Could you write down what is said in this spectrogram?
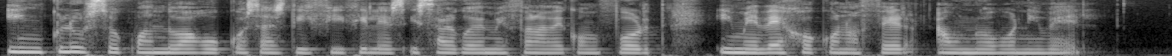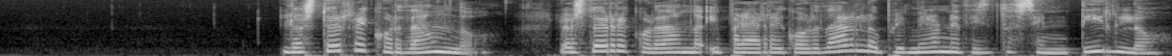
incluso cuando hago cosas difíciles y salgo de mi zona de confort y me dejo conocer a un nuevo nivel. Lo estoy recordando, lo estoy recordando y para recordarlo primero necesito sentirlo.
